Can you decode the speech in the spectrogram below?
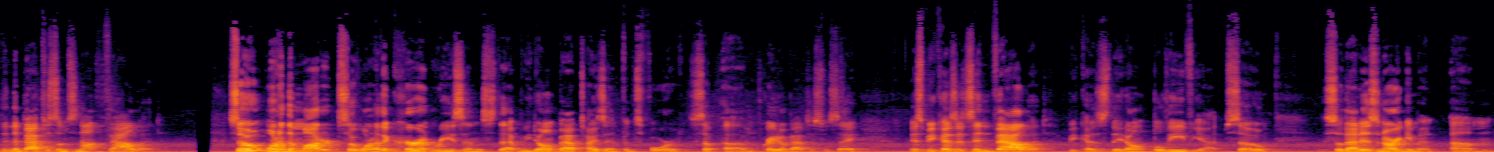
then the baptism's not valid. So one of the modern, so one of the current reasons that we don't baptize infants for, so, um, Credo Baptists will say, is because it's invalid because they don't believe yet. So, so that is an argument um,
